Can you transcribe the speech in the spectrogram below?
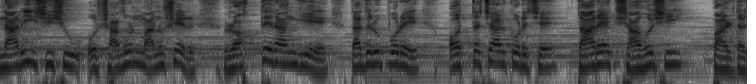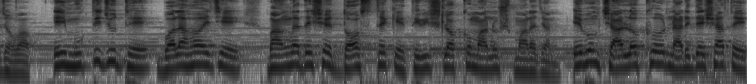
নারী, শিশু ও সাধারণ মানুষের রক্তে রাঙিয়ে তাদের উপরে অত্যাচার করেছে, তার এক সাহসী পাল্টা জবাব। এই মুক্তিযুদ্ধে বলা হয় যে বাংলাদেশের দশ থেকে তিরিশ লক্ষ মানুষ মারা যান এবং চার লক্ষ নারীদের সাথে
